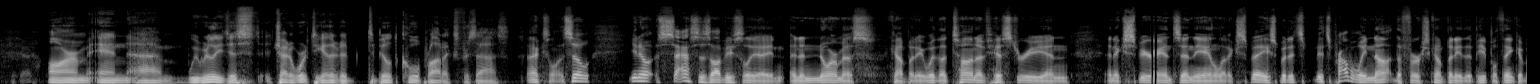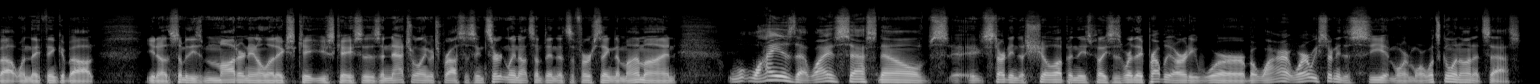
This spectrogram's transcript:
arm, and um, we really just try to work together to to build cool products for SAS. Excellent. So you know, SAS is obviously a, an enormous company with a ton of history and and experience in the analytics space. But it's it's probably not the first company that people think about when they think about you know some of these modern analytics use cases and natural language processing. Certainly not something that's the first thing to my mind. Wh- Why is that? Why is SAS now uh, starting to show up in these places where they probably already were? But why are, why are we starting to see it more and more? What's going on at SAS?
